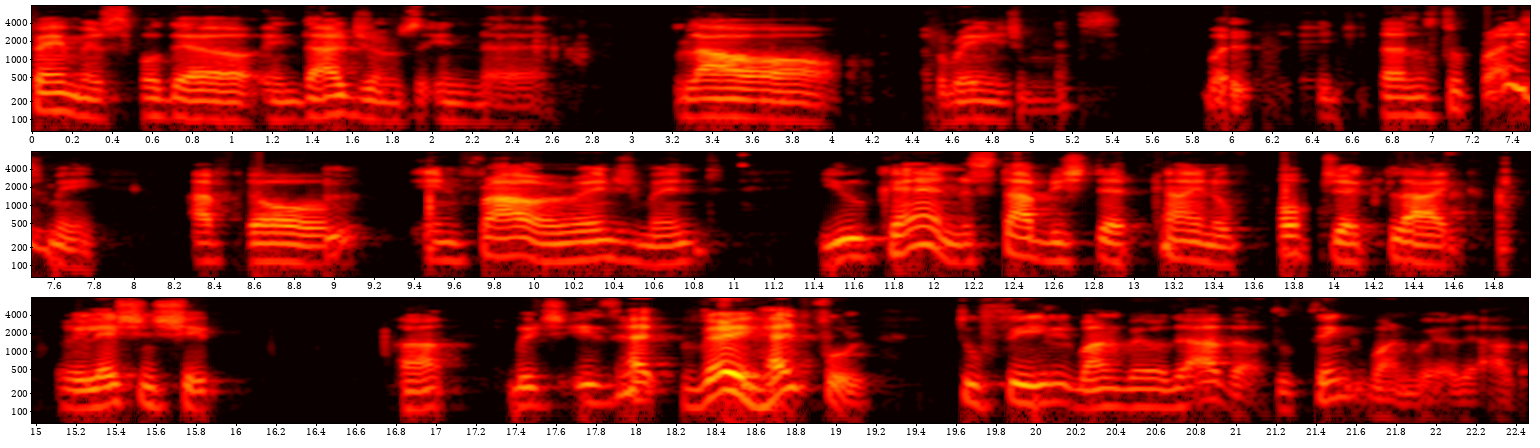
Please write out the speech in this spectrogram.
famous for their indulgence in uh, flower arrangements. But it doesn't surprise me. After all, in flower arrangement, you can establish that kind of object-like relationship, uh, which is he very helpful to feel one way or the other, to think one way or the other.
